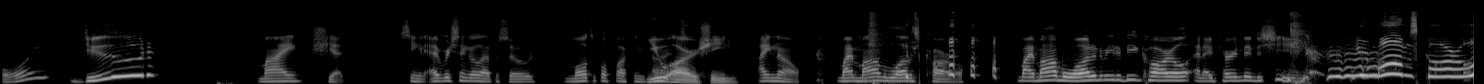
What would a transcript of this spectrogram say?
boy, dude, my shit. Seen every single episode, multiple fucking times. You are Sheen. I know. My mom loves Carl. My mom wanted me to be Carl, and I turned into Sheen. Your mom's Carl.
